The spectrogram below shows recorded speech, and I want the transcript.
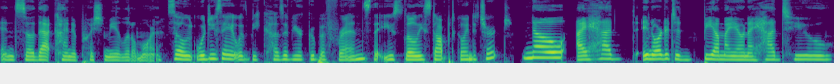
and so that kind of pushed me a little more. So, would you say it was because of your group of friends that you slowly stopped going to church? No, I had, in order to be on my own, I had to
